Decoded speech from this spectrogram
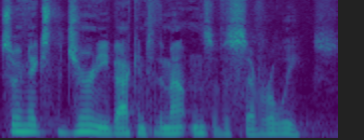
So he makes the journey back into the mountains of several weeks.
